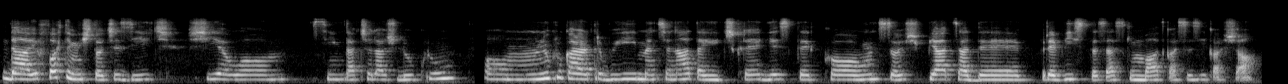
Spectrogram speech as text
Da, e foarte mișto ce zici și eu uh, simt același lucru. Um, un lucru care ar trebui menționat aici, cred, este că însăși piața de revistă s-a schimbat, ca să zic așa.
